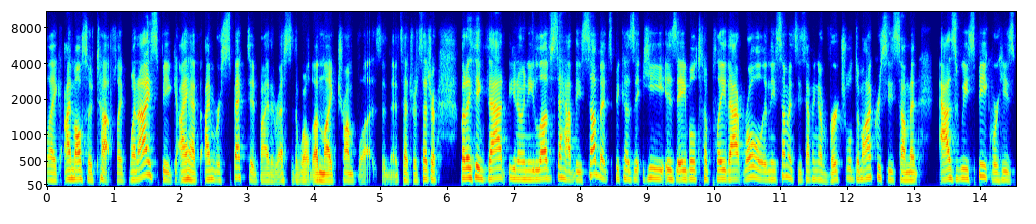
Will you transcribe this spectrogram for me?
like i'm also tough. Like when i speak i have i'm respected by the rest of the world unlike trump was and et cetera et cetera. But i think that you know and he loves to have these summits because he is able to play that role in these summits. He's having a virtual democracy summit as we speak where he's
